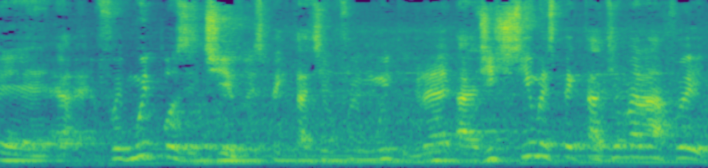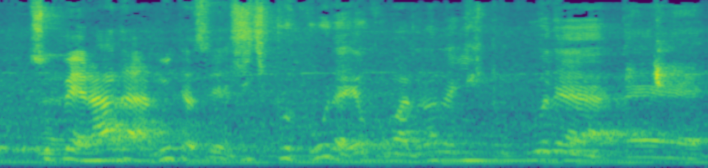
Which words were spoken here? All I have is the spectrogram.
é, foi muito positivo, a expectativa foi muito grande, a gente tinha uma expectativa, ela foi superada muitas vezes. A gente procura, eu como agrônomo, a gente procura é,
